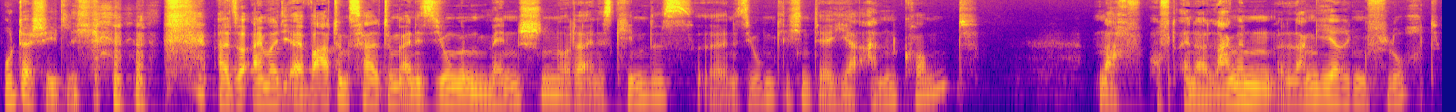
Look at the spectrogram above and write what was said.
Unterschiedlich. Also einmal die Erwartungshaltung eines jungen Menschen oder eines Kindes, äh, eines Jugendlichen, der hier ankommt, nach oft einer langen, langjährigen Flucht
